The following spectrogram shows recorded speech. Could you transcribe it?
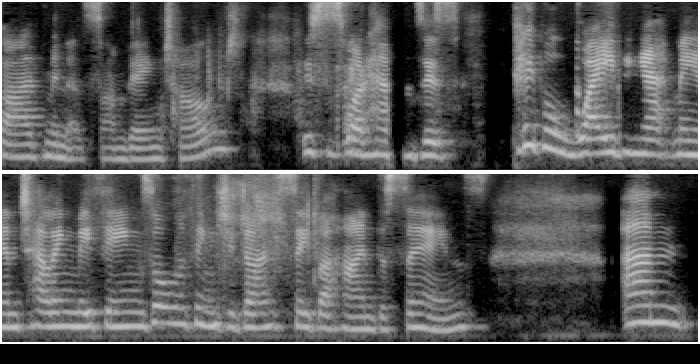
five minutes, I'm being told. This is what happens is people waving at me and telling me things, all the things you don't see behind the scenes. Um,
